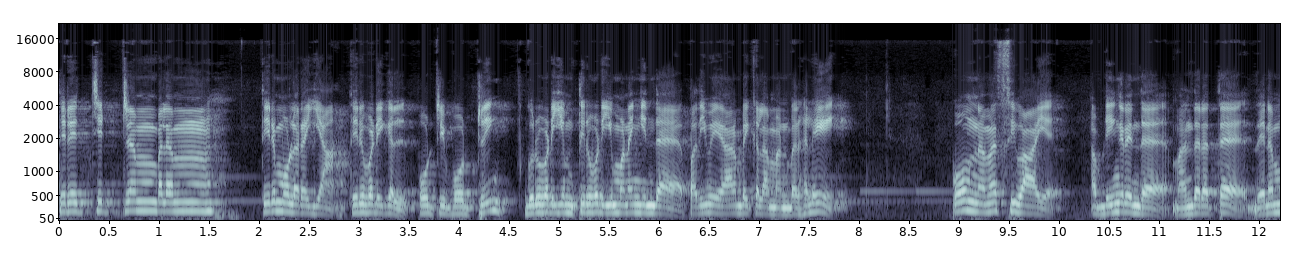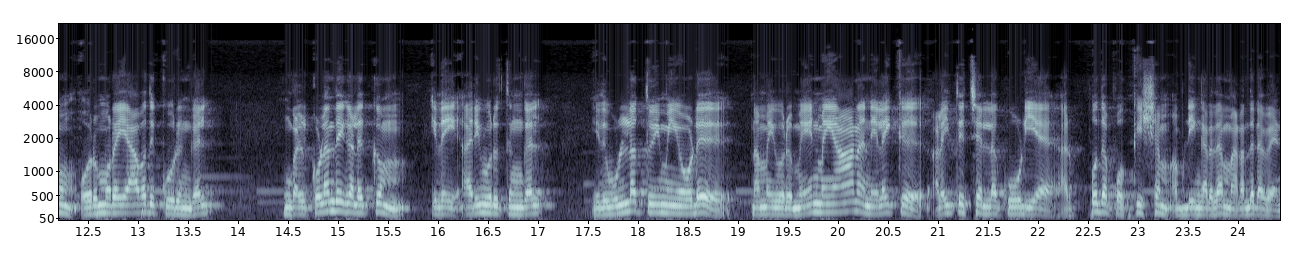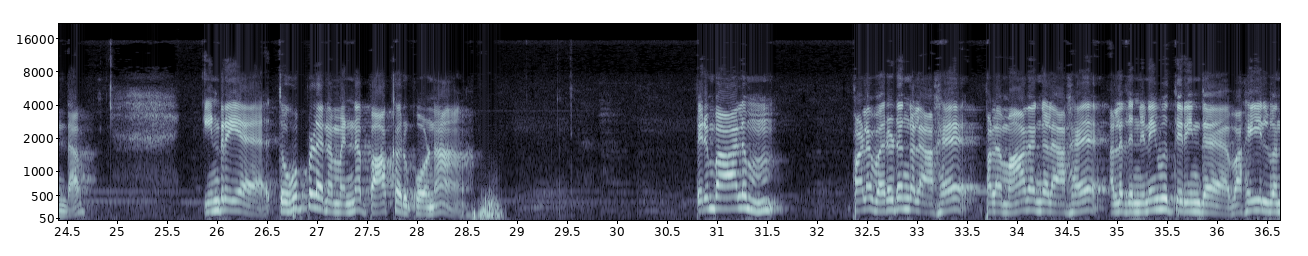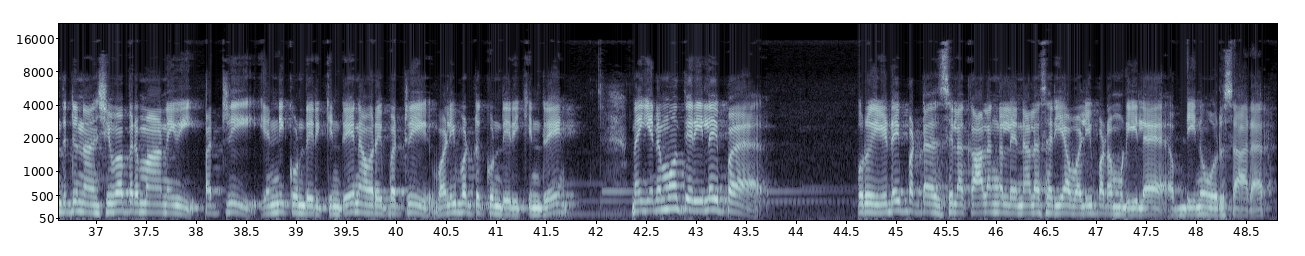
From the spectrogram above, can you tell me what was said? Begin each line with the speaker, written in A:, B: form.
A: திருச்சிற்றம்பலம் திருமூலரையா திருவடிகள் போற்றி போற்றி குருவடியும் திருவடியும் வணங்கிந்த பதிவை ஆரம்பிக்கலாம் நண்பர்களே ஓம் நம சிவாய அப்படிங்கிற இந்த மந்திரத்தை தினமும் ஒரு முறையாவது கூறுங்கள். உங்கள் குழந்தைகளுக்கும் இதை அறிவுறுத்துங்கள். இது உள்ள தூய்மையோடு நம்மை ஒரு மேன்மையான நிலைக்கு அழைத்துச் செல்லக்கூடிய அற்புத பொக்கிஷம் அப்படிங்கிறத மறந்துட வேண்டாம். இன்றைய தொகுப்பில் நம்ம என்ன பார்க்க இருக்கோன்னா பெரும்பாலும் பல வருடங்களாக பல மாதங்களாக அல்லது நினைவு தெரிந்த வகையில் வந்துட்டு நான் சிவபெருமானை பற்றி எண்ணிக்கொண்டிருக்கின்றேன் அவரை பற்றி வழிபட்டு கொண்டிருக்கின்றேன். நான் என்னமோ தெரியல இப்போ ஒரு இடைப்பட்ட சில காலங்கள் என்னால் சரியாக வழிபட முடியல அப்படின்னு ஒரு சாரார்.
